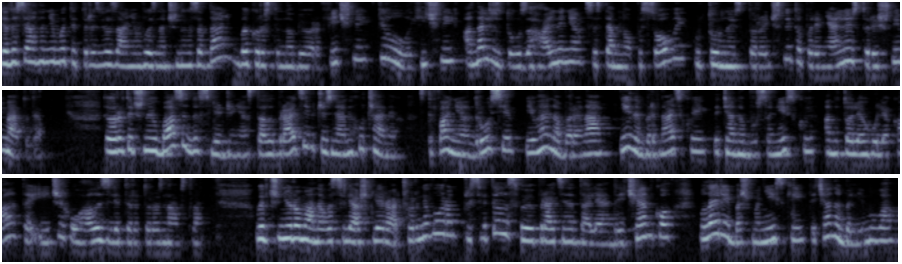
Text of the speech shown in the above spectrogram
Для досягнення мети та розв'язання визначених завдань використано біографічний, філологічний, аналіз та узагальнення, системно-описовий, культурно-історичний та порівняльно-історичний методи. Теоретичною базою дослідження стали праці вітчизняних учених Стефанія Андрусів, Євгена Барана, Ніни Бернацької, Тетяни Бусанівської, Анатолія Гуляка та інших у галузі літературознавства. Вивченню романа Василя Шкляра Чорний Ворон присвятили свої праці Наталія Андрійченко, Валерій Башманівський, Тетяна Белімова,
